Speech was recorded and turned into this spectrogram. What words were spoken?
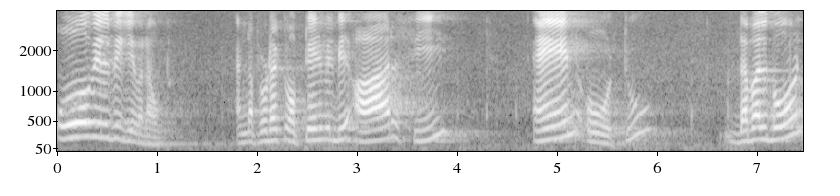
O will be given out and the product obtained will be RC NO2 double bond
